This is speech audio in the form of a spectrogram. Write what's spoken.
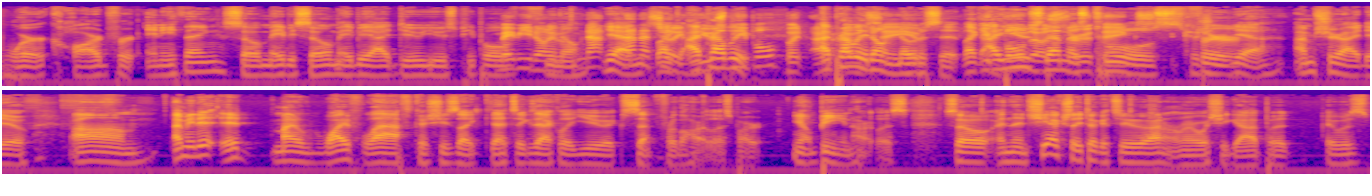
work hard for anything. So maybe so. Maybe I do use people. Maybe you don't even know, not, yeah, not necessarily like, I probably, people, but I, probably would don't notice you, it. Like I use them as tools things for. you're- Yeah, I'm sure I do. Um, I mean, it. it my wife laughed because she's like, "That's exactly you, except for the heartless part. You know, being heartless." So, and then she actually took it too. I don't remember what she got, but it was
